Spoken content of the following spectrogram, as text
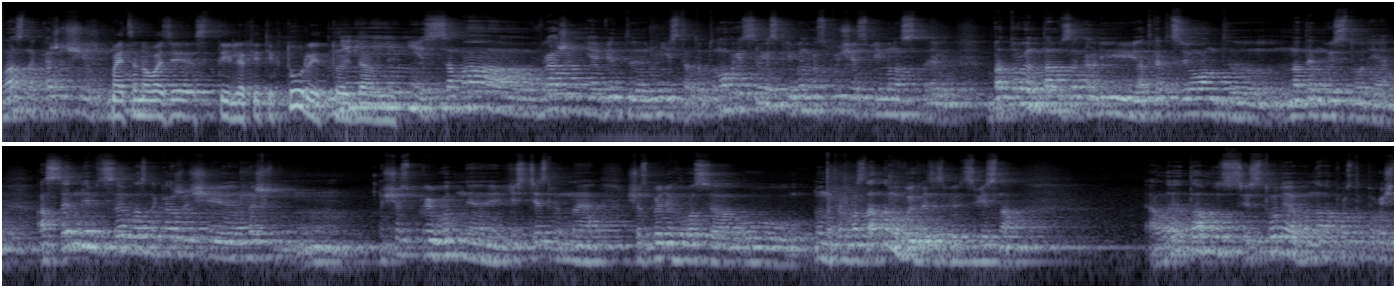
Власне кажучи, Мається на увазі стиль архітектури той ні, ні, давній. ні, ні, сама враження від міста. Тобто Новгород Сирський він розкручує свій монастир. Батурин там взагалі атракціон е, на тему історія. А Сеннів це, власне кажучи, не ж, щось природне, єстественне, що зберіглося у ну, не первоздатному вигляді, звісно. Але там ось історія, вона просто поруч.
